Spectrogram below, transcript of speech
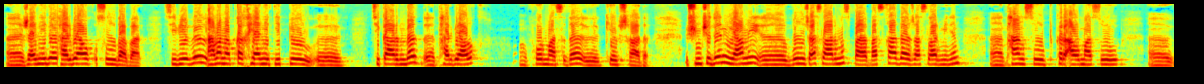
және де тәрбиялық ұсыл да бар. Себебі аманатқа қиянат етпеу тикарында ә, тәрбиялық ә, формасы да ә, келіп шығады үшіншіден яғни ә, бұл жастарымыз ба- басқа да жастарменен ә, танысу пікір алмасу ә,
